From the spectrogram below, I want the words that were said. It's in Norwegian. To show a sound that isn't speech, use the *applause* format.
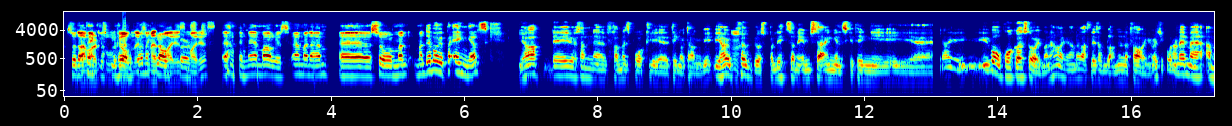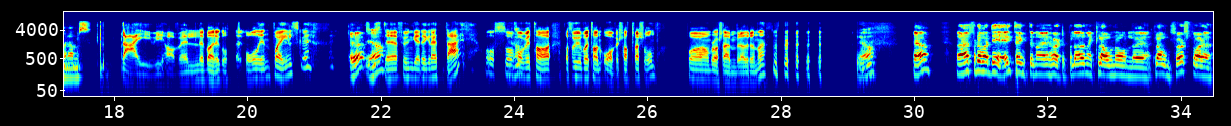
Så da Der var tenkte det jeg to skulle høre på klovner som denne het Cloud Marius First. Marius. *laughs* Med Marius M&M. Eh, så, men, men det var jo på engelsk. Ja, det er jo sånn eh, fremmedspråklige ting og tang. Vi, vi har jo Mm. prøvd oss på litt sånn ymse engelske ting i, i, eh, ja, i, i vår podkast òg, men det har gjerne vært litt sånn blandede erfaringer. Jeg vet ikke hvordan det er med M&M's. Nei, vi har vel bare gått all in på engelsk, vi. Ja. Ja. Det fungerer greit der. Og så Ja. får vi ta Da får vi bare ta en oversatt versjon på Blåskjermbrødrene. *laughs* ja. Ja. Nei, for det var det jeg tenkte når jeg hørte på denne Clown Only. Clown First var det.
